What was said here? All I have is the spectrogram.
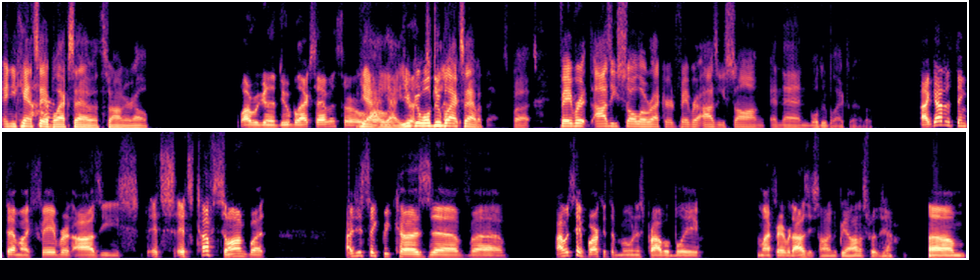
and you can't say a Black Sabbath song or album. Are we gonna do Black Sabbath or yeah, yeah? You can. We'll do Black Sabbath next, but favorite Ozzy solo record, favorite Ozzy song, and then we'll do Black Sabbath. I got to think that my favorite Ozzy, it's it's tough song, but I just think because of uh, I would say "Bark at the Moon" is probably my favorite Ozzy song, to be honest with you. Um,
